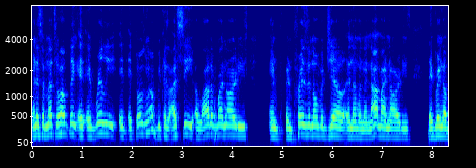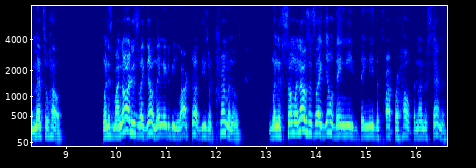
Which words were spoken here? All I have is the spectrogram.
and it's a mental health thing, it, it really it, it throws me off because I see a lot of minorities in, in prison over jail, and then when they're not minorities, they bring up mental health. When it's minorities, it's like, yo, they need to be locked up. These are criminals. When it's someone else, it's like, yo, they need they need the proper help and understanding.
